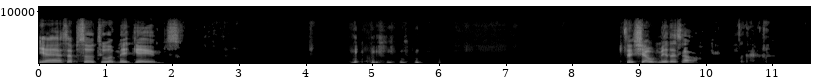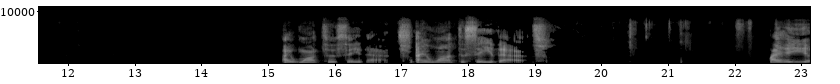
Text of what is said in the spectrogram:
Yes, episode two of Mid Games. The show mid as. I want to say that. I want to say that. I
